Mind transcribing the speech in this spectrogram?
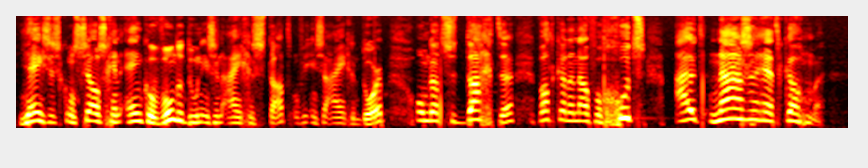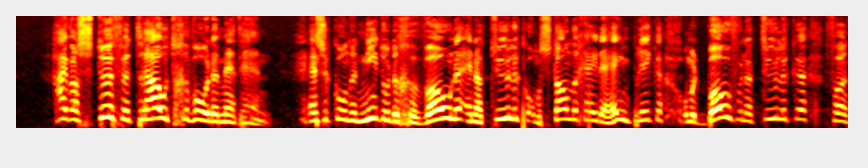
Jezus kon zelfs geen enkel wonder doen in zijn eigen stad of in zijn eigen dorp, omdat ze dachten, wat kan er nou voor goeds uit Nazareth komen? Hij was te vertrouwd geworden met hen. En ze konden niet door de gewone en natuurlijke omstandigheden heen prikken om het bovennatuurlijke van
